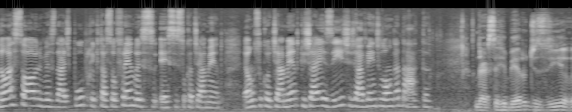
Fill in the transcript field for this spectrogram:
não é só a universidade pública que está sofrendo esse, esse sucateamento. É um sucateamento que já existe, já vem de longa data. Darcy Ribeiro dizia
